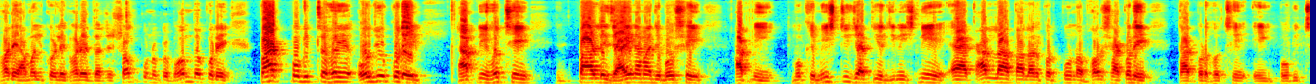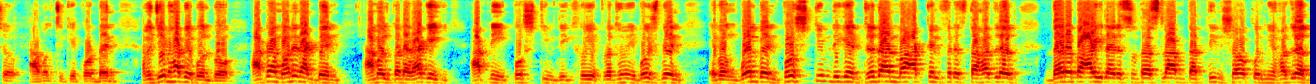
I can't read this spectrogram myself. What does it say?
ঘরে আমল করলে ঘরের দরজা সম্পূর্ণরূপে বন্ধ করে, পাক পবিত্র হয়ে অজু করে আপনি হচ্ছে পারলে যায় নামাজে বসে আপনি মুখে মিষ্টি জাতীয় জিনিস নিয়ে এক আল্লাহ তালার উপর পূর্ণ ভরসা করে তারপর হচ্ছে এই পবিত্র আমলটিকে করবেন। আমি যেভাবে বলব, আপনারা মনে রাখবেন, আমল করার আগেই আপনি পশ্চিম দিক হয়ে প্রথমেই বসবেন এবং বলবেন, পশ্চিম দিকে জেদান মা আক্কেল ফেরেস্তা হজরত দারদা আইলা ইসলাম তার তিন সহকর্মী হজরত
